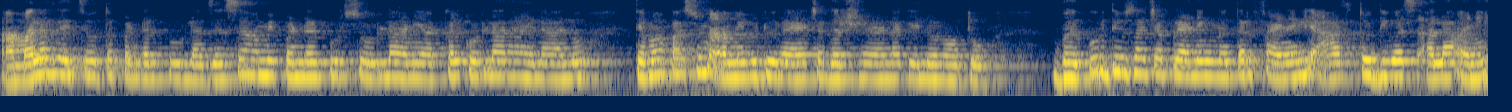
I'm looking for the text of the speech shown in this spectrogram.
आम्हाला जायचं होतं पंढरपूरला. जसं आम्ही पंढरपूर सोडलं आणि अक्कलकोटला राहायला आलो तेव्हापासून आम्ही विठुरायाच्या दर्शनाला गेलो नव्हतो. भरपूर दिवसाच्या प्लॅनिंगनंतर फायनली आज तो दिवस आला आणि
